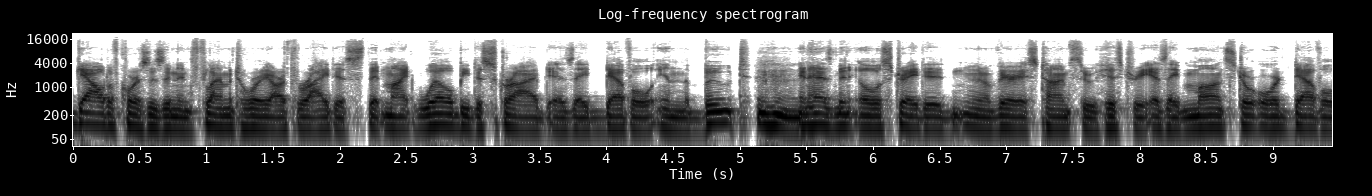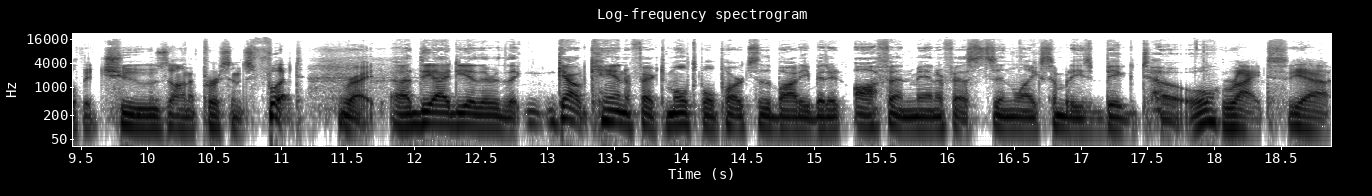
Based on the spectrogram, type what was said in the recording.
gout, of course, is an inflammatory arthritis that might well be described as a devil in the boot, mm-hmm. and has been illustrated, you know, various times through history as a monster or devil that chews on a person's foot. Right. Uh, the idea there that gout can affect multiple parts of the body, but it often manifests in like somebody's big toe. Right. Yeah.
